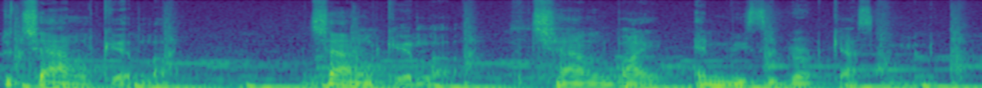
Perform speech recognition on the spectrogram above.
to Channel Kerala. Channel Kerala, a channel by NBC Broadcasting Limited.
